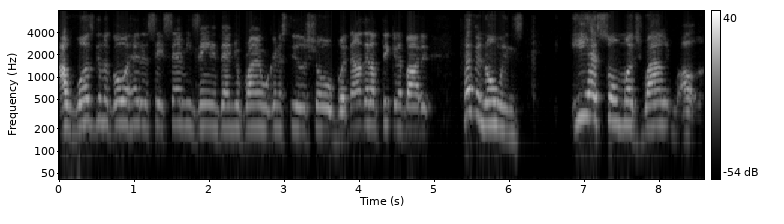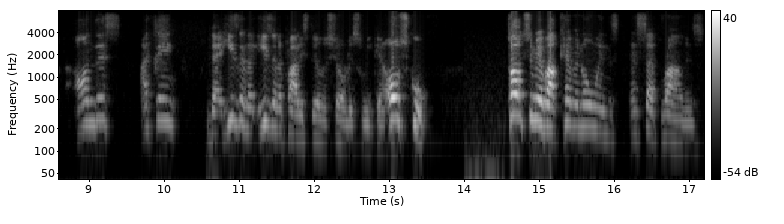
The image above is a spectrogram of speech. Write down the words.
I was gonna go ahead and say Sami Zayn and Daniel Bryan were gonna steal the show, but now that I'm thinking about it, Kevin Owens, he has so much violent uh, on this. I think that he's gonna he's gonna probably steal the show this weekend. Old school. Talk to me about Kevin Owens and Seth Rollins.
